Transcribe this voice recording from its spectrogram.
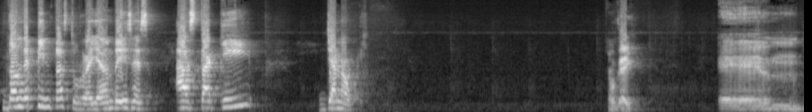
¿Dónde pintas tu raya? ¿Dónde dices, hasta aquí, ya no, güey? Ok. Em,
